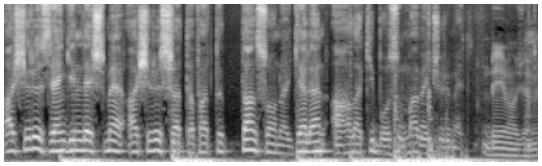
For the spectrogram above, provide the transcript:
aşırı zenginleşme, aşırı şatafatlıktan sonra gelen ahlaki bozulma ve çürüme. Beyim hocam ya.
